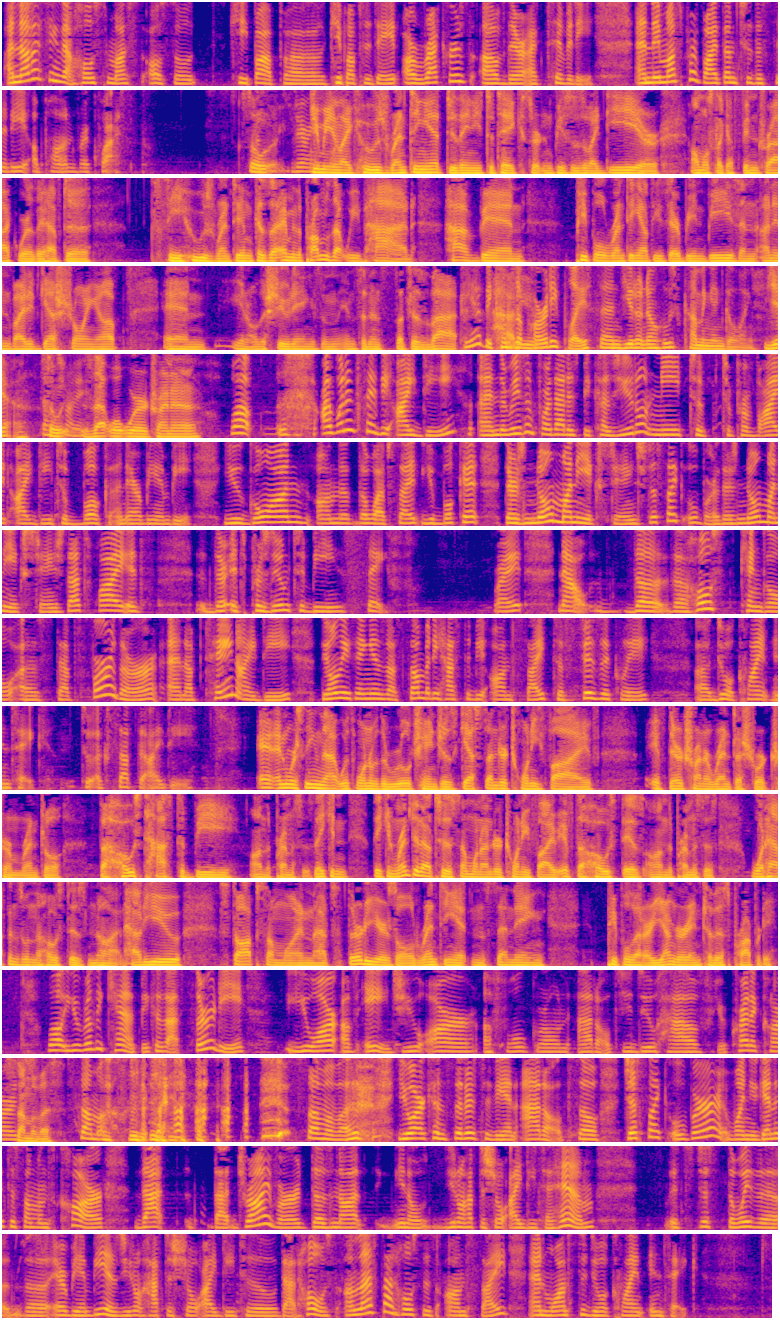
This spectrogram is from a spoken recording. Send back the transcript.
Another thing that hosts must also keep up uh, keep up to date are records of their activity, and they must provide them to the city upon request. So, This is very do you mean like who's renting it? Do they need to take certain pieces of ID or almost like a FINTRAC where they have to see who's renting? Because I mean, the problems that we've had have been people renting out these Airbnbs and uninvited guests showing up, and you know the shootings and incidents such as that. Yeah, it becomes a you- party place and you don't know who's coming and going. Yeah. so right. is that what we're trying to? Well, I wouldn't say the ID, and the reason for that is because you don't need to, to provide ID to book an Airbnb. You go on on the, the website, you book it. There's no money exchange, just like Uber. There's no money exchange. That's why it's there. It's presumed to be safe. Right now, the the host can go a step further and obtain ID. The only thing is that somebody has to be on site to physically uh, do a client intake to accept the ID. And, and we're seeing that with one of the rule changes. Guests under 25, if they're trying to rent a short-term rental, the host has to be on the premises. They can they can rent it out to someone under 25 if the host is on the premises. What happens when the host is not? How do you stop someone that's 30 years old renting it and sending people that are younger into this property? Well, you really can't because at 30, you are of age. You are a full grown adult. You do have your credit cards. Some of us. Some of some of us, you are considered to be an adult. So just like Uber, when you get into someone's car, that that driver does not, you know, you don't have to show ID to him. It's just the way the the Airbnb is. You don't have to show ID to that host unless that host is on site and wants to do a client intake.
